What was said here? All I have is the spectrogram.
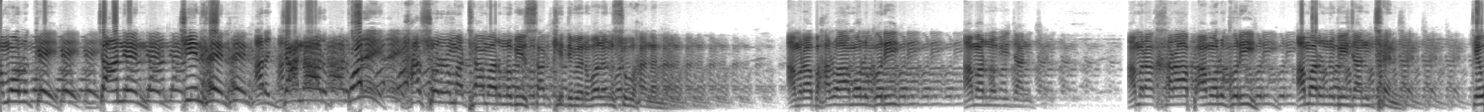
আমলকে জানেন, চিনহেন আর জানার পরে হাসরের মাঠে আমার নবী সাক্ষী দিবেন। বলেন, সুবহানাল্লাহ। আমরা ভালো আমল করি, আমার নবী জানছেন। আমরা খারাপ আমল করি, আমার নবী জানছেন। কেউ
